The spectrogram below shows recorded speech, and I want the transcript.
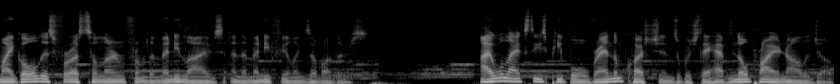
My goal is for us to learn from the many lives and the many feelings of others. I will ask these people random questions which they have no prior knowledge of,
